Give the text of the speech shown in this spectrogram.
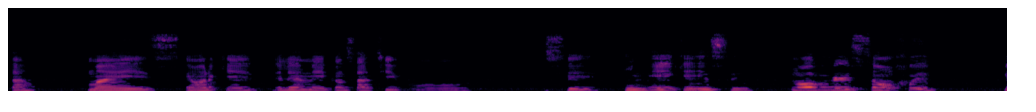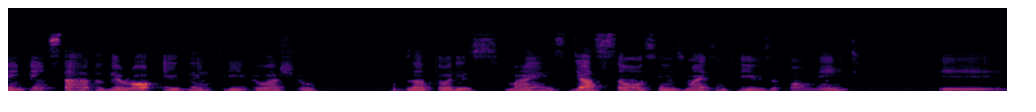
tá? Mas tem hora que ele é meio cansativo. Esse remake, essa nova versão foi bem pensado. The Rock é incrível, acho um dos atores mais de ação, assim, os mais incríveis atualmente. E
